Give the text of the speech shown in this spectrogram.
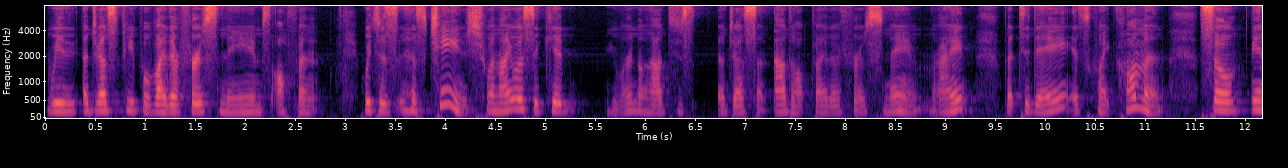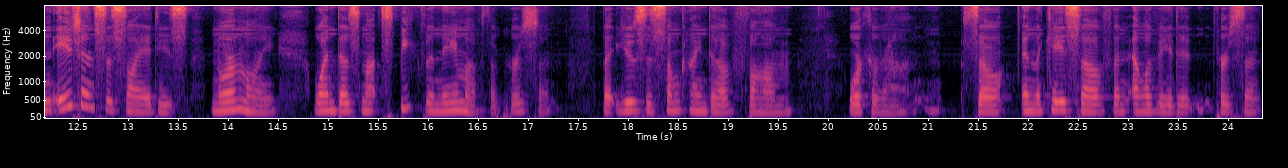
we address people by their first names often, which is, has changed. When I was a kid, you weren't allowed to address an adult by their first name, right? But today it's quite common. So in Asian societies, normally one does not speak the name of the person, but uses some kind of um, workaround. So in the case of an elevated person,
